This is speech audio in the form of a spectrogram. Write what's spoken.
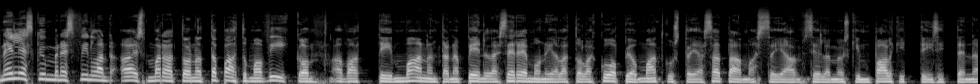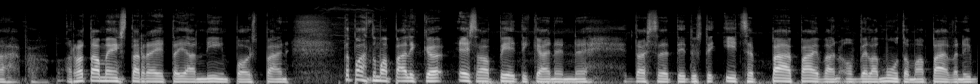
40. Finland Ice Marathon tapahtuma viikko avattiin maanantaina pienellä seremonialla tuolla Kuopion matkustajasatamassa ja siellä myöskin palkittiin sitten äh, ratamestareita ja niin poispäin. Tapahtumapäällikkö Esa Pietikäinen, tässä tietysti itse pääpäivän on vielä muutama päivä, niin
